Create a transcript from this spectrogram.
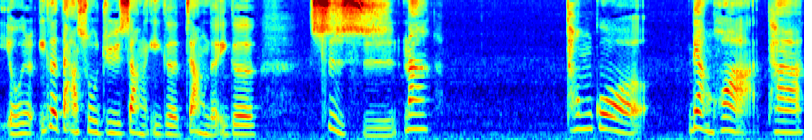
有一个大数据上一个这样的一个事实，那通过量化，它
